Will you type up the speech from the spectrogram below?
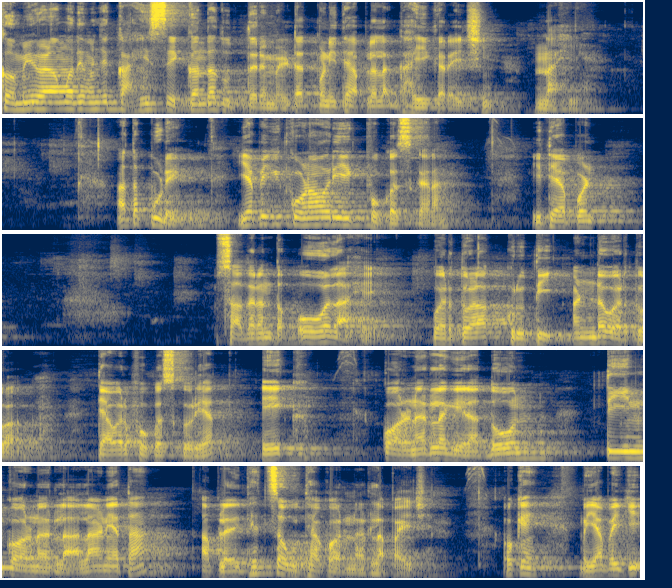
कमी वेळामध्ये म्हणजे काही सेकंदात उत्तरे मिळतात पण इथे आपल्याला घाई करायची नाही. आता पुढे यापैकी कोणावरही एक फोकस करा. इथे आपण साधारणतः ओवल आहे वर्तुळाकृती अंडवर्तुळा त्यावर फोकस करूयात. एक कॉर्नरला गेला दोन तीन कॉर्नरला आला आणि आता आपल्याला इथे चौथ्या कॉर्नरला पाहिजे. ओके मग यापैकी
